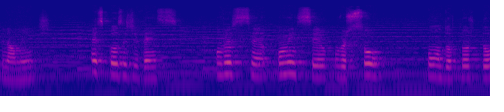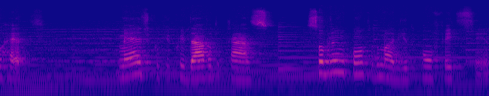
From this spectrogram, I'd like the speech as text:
Finalmente, a esposa de Vance convenceu, conversou com o Dr. Dohet, médico que cuidava do caso, sobre o encontro do marido com o feiticeiro.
